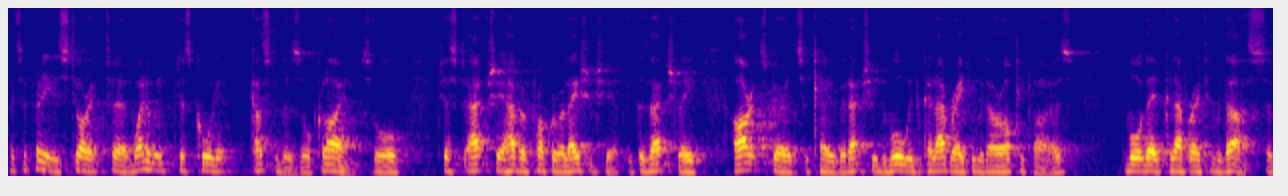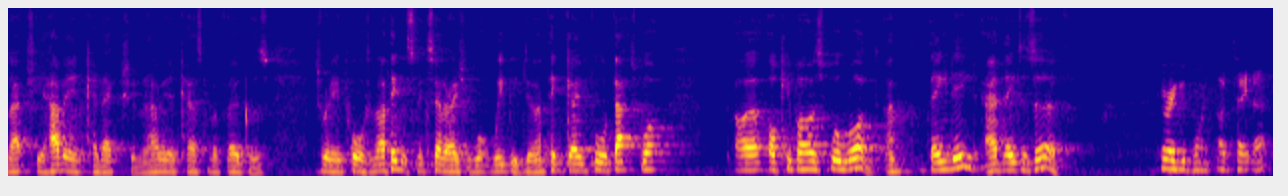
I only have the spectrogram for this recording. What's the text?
It's a pretty historic term. Why don't we just call it customers or clients or just actually have a proper relationship? Because actually, our experience of COVID, actually, the more we've collaborated with our occupiers, the more they've collaborated with us, and actually having a connection having a customer focus is really important. I think it's an acceleration of what we've been doing. I think going forward, that's what occupiers will want, and they need, and they deserve. Very good point. I'd take that.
